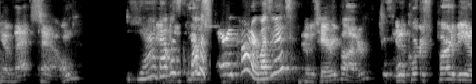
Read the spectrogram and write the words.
You have that sound. Yeah, that was that was Harry Potter, wasn't it? That was Harry Potter. And of course, part of being a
